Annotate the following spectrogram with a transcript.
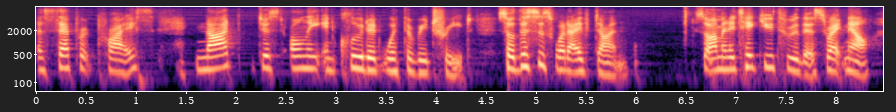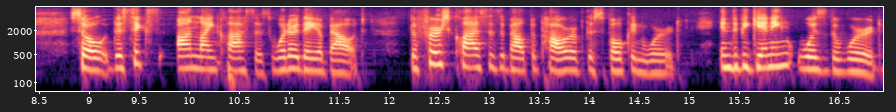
a separate price, not just only included with the retreat. So, this is what I've done. So, I'm going to take you through this right now. So, the six online classes, what are they about? The first class is about the power of the spoken word. In the beginning was the word.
